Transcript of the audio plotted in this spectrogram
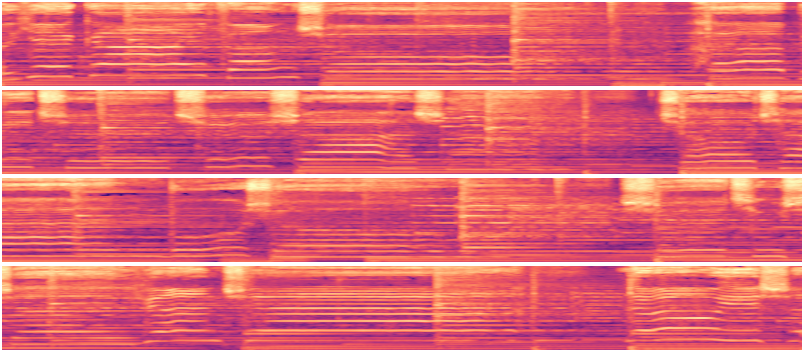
我也该放手何必痴痴傻傻纠缠不休是情深缘浅留一生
